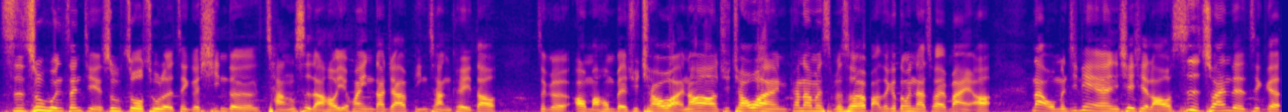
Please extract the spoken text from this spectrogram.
使出浑身解数做出了这个新的尝试，然后也欢迎大家平常可以到这个奥马烘焙去敲碗，然后去敲碗看他们什么时候要把这个东西拿出来卖啊。那我们今天也很谢谢老四川的这个。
